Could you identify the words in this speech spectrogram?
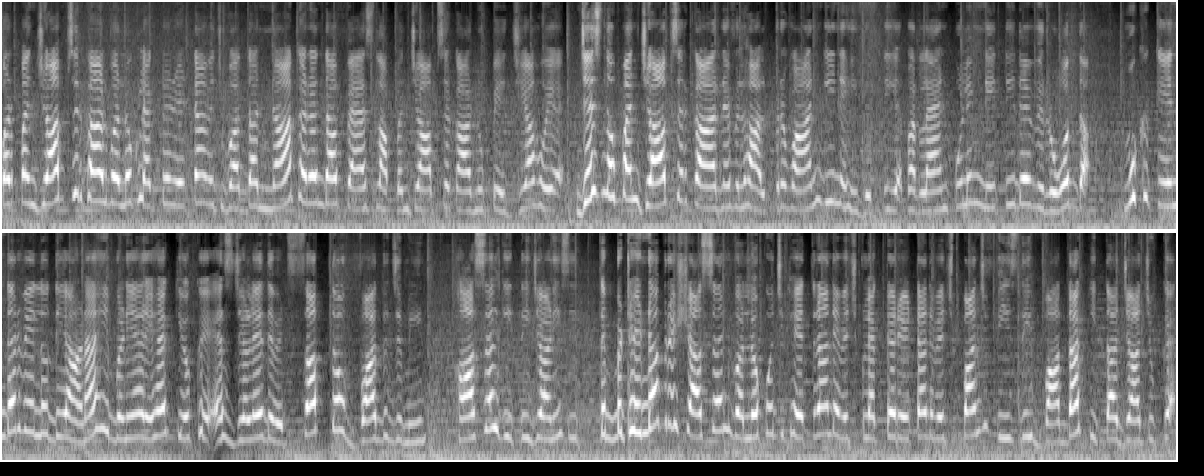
ਪਰ ਪੰਜਾਬ ਸਰਕਾਰ ਵੱਲੋਂ ਕਲੈਕਟਰ ਵਿੱਚ ਵਾਧਾ ਨਾ ਕਰਨ ਦਾ ਫੈਸਲਾ ਪੰਜਾਬ ਸਰਕਾਰ ਨੂੰ ਭੇਜਿਆ ਹੋਇਆ ਹੈ। ਜਿਸ ਨੂੰ ਪੰਜਾਬ ਸਰਕਾਰ ਨੇ ਫਿਲਹਾਲ ਪ੍ਰਵਾਨਗੀ ਨਹੀਂ ਦਿੱਤੀ ਹੈ। ਪਰ ਲੈਂਡ ਪੁਲਿੰਗ ਨੀਤੀ ਦੇ ਵਿਰੋਧ ਦਾ ਮੁੱਖ ਕੇਂਦਰ ਵੀ ਲੁਧਿਆਣਾ ਹੀ ਬਣਿਆ ਰਿਹਾ ਕਿਉਂਕਿ ਇਸ ਜ਼ਿਲ੍ਹੇ ਦੇ ਵਿੱਚ ਸਭ ਤੋਂ ਵੱਧ ਜ਼ਮੀਨ ਹਾਸਲ ਕੀਤੀ ਜਾਣੀ ਸੀ ਤੇ ਬਠਿੰਡਾ ਪ੍ਰਸ਼ਾਸਨ ਵੱਲੋਂ ਕੁਝ ਖੇਤਰਾਂ ਦੇ ਵਿੱਚ ਕਲੈਕਟਰ ਦੇ ਵਿੱਚ 5% ਦੀ ਵਾਧਾ ਕੀਤਾ ਜਾ ਚੁੱਕਾ ਹੈ,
